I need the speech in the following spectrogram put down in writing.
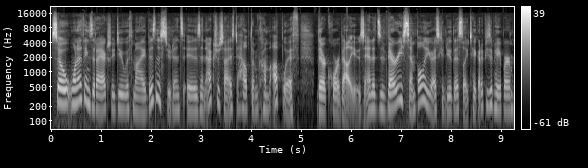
So one of the things that I actually do with my business students is an exercise to help them come up with their core values. And it's very simple. You guys can do this, like take out a piece of paper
